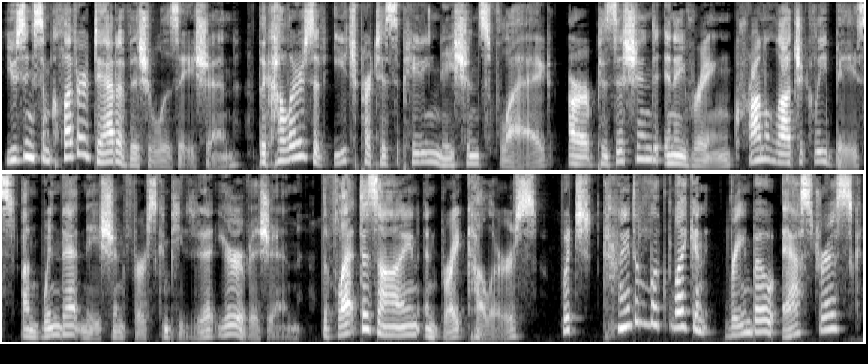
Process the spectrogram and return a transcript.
Using some clever data visualization, the colors of each participating nation's flag are positioned in a ring chronologically based on when that nation first competed at Eurovision. The flat design and bright colors, which kind of looked like a rainbow asterisk,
